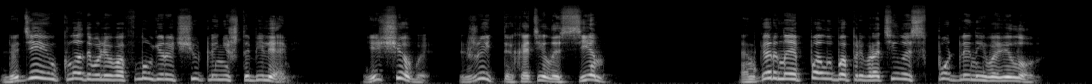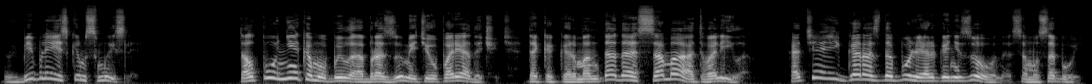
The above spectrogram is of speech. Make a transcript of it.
Людей укладывали во флугеры чуть ли не штабелями. Еще бы, жить-то хотелось всем. Ангарная палуба превратилась в подлинный Вавилон, в библейском смысле. Толпу некому было образумить и упорядочить, так как Кармандада сама отвалила, хотя и гораздо более организованно, само собой.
